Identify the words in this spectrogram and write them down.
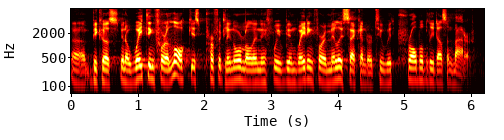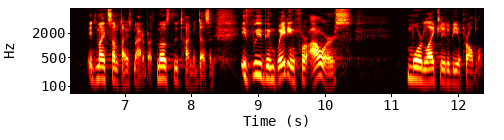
Uh, because you know waiting for a lock is perfectly normal, and if we've been waiting for a millisecond or two, it probably doesn't matter. It might sometimes matter, but most of the time it doesn't. If we've been waiting for hours, more likely to be a problem.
